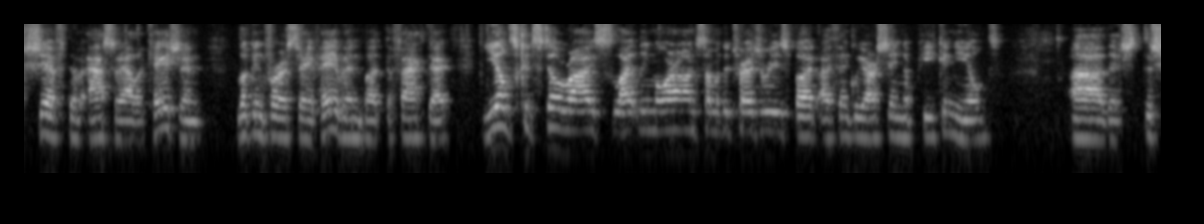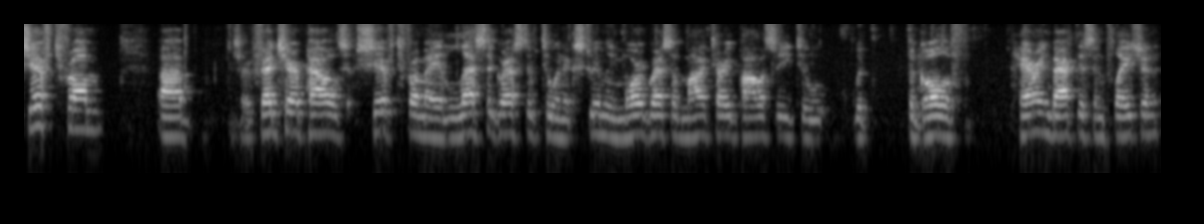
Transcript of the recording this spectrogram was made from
shift of asset allocation looking for a safe haven. But the fact that yields could still rise slightly more on some of the treasuries, but I think we are seeing a peak in yields. Uh, the, the shift from uh, sorry, Fed Chair Powell's shift from a less aggressive to an extremely more aggressive monetary policy to with the goal of paring back this inflation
